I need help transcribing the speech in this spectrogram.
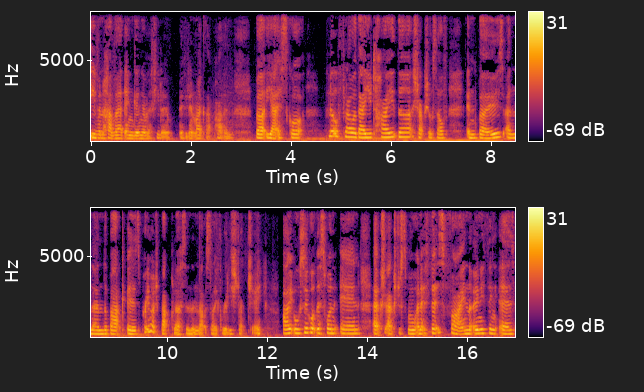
even have it in gingham if you don't if you don't like that pattern but yeah it's got a little flower there you tie the straps yourself in bows and then the back is pretty much backless and then that's like really stretchy. I also got this one in extra extra small and it fits fine. The only thing is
